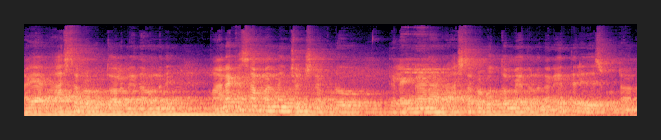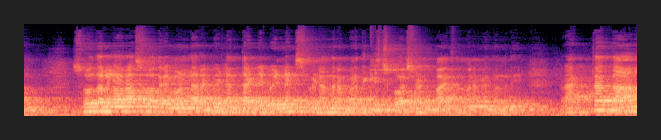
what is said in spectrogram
ఆయా రాష్ట్ర ప్రభుత్వాల మీద ఉన్నది. మనకు సంబంధించి వచ్చినప్పుడు తెలంగాణ రాష్ట్ర ప్రభుత్వం మీద ఉన్నదనేది తెలియజేసుకుంటాను. సోదరులారా సోదరి మండలారా వీళ్ళంతా డిపెండెన్స్ వీళ్ళందరం బతికించుకోవాల్సిన బాధ్యత మన మీద ఉంది రక్తదాన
